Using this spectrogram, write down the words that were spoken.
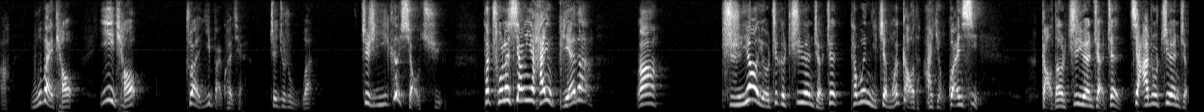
啊，五百条，一条赚一百块钱，这就是五万。这是一个小区，他除了香烟还有别的啊。只要有这个志愿者证，他问你怎么搞的啊？有关系。”搞到志愿者证，加入志愿者，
